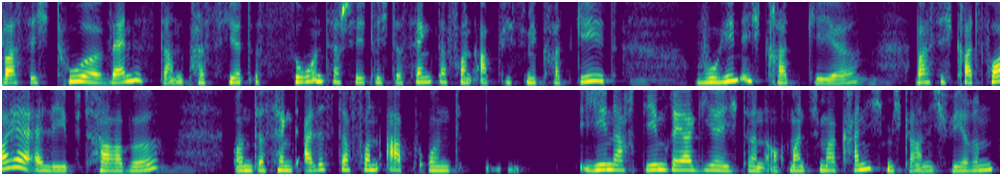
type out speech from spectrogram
was ich tue, wenn es dann passiert, ist so unterschiedlich. Das hängt davon ab, wie es mir gerade geht, wohin ich gerade gehe, was ich gerade vorher erlebt habe. Und das hängt alles davon ab. Und je nachdem reagiere ich dann auch. Manchmal kann ich mich gar nicht wehren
